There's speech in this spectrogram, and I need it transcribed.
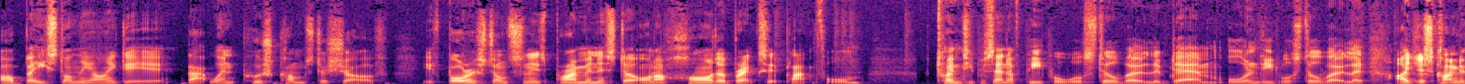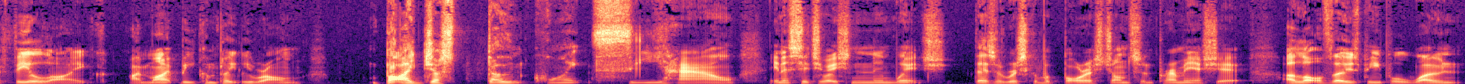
are based on the idea that when push comes to shove, if Boris Johnson is Prime Minister on a harder Brexit platform, 20% of people will still vote Lib Dem or indeed will still vote Labour. I just kind of feel like I might be completely wrong, but I just don't quite see how, in a situation in which there's a risk of a Boris Johnson premiership, a lot of those people won't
